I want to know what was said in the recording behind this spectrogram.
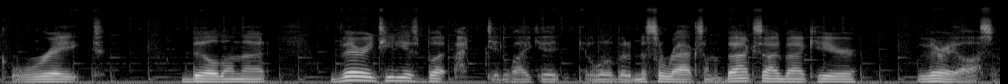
great build on that. Very tedious, but I did like it. Get a little bit of missile racks on the backside back here. Very awesome.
